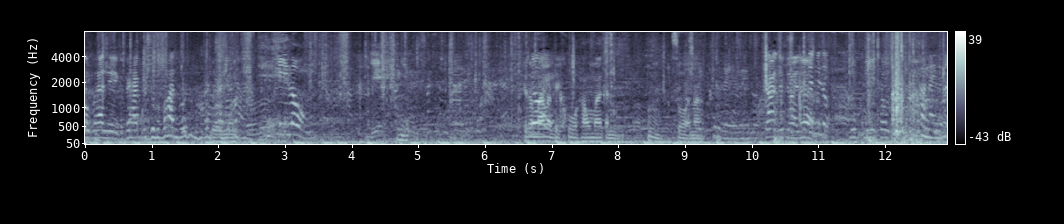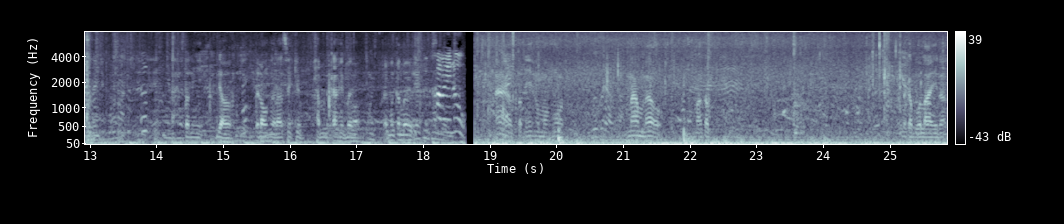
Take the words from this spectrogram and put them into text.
ลงไปหันนี่ก็ไปห้ามดูบ้านพุ่นขี่ลงคือเรามามันเป็นครูเขามากันอืมสวนเนาะจ้างช่วยเด้อลูกนี้โชคข้างในเลยไหมตอนนี้เดี๋ยวไปลองเรือแล้วจะเก็บทำการให้เบิ้งไปเบิ้งกันเลย เข้าไปลูก อ่าตอนนี้เขามาฮอดน้ำแล้วมากับแล้วกับบัวลอยแล้ว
